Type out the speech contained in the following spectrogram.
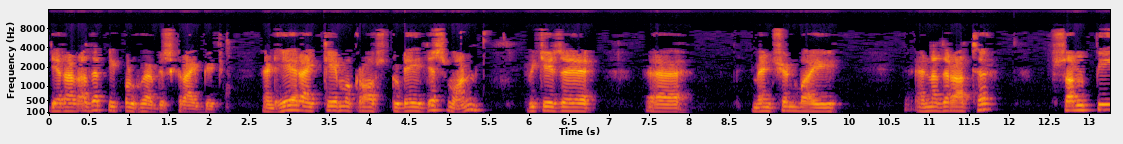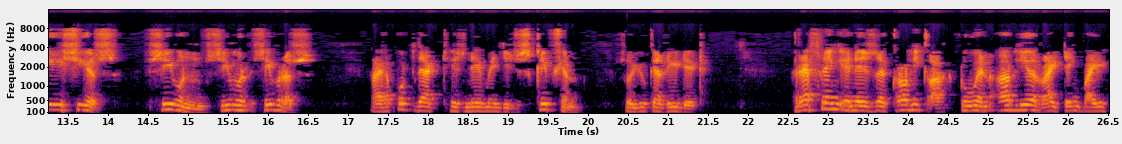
There are other people who have described it. And here I came across today this one, which is uh, uh, mentioned by another author, Sulpicius Severus. I have put that his name in the description so you can read it. Referring in his uh, Chronica to an earlier writing by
